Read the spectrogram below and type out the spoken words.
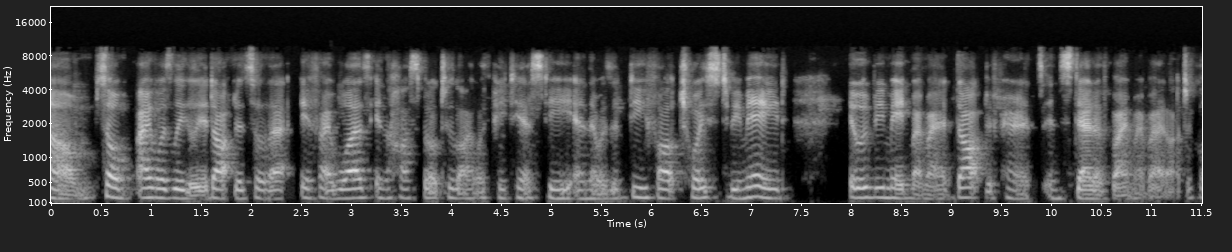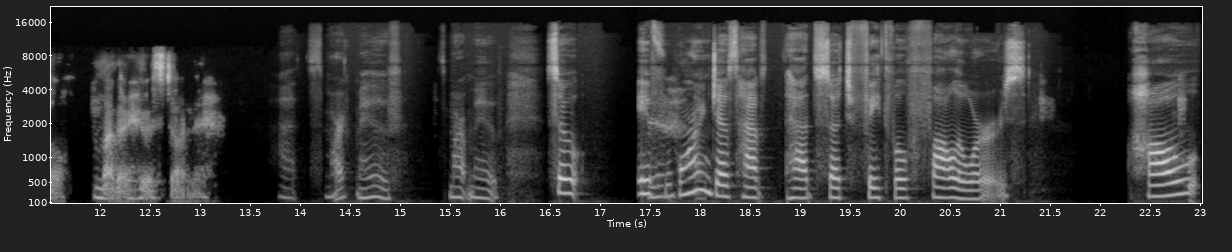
Um, so I was legally adopted so that if I was in the hospital too long with PTSD and there was a default choice to be made, it would be made by my adoptive parents instead of by my biological mother who is still in there. That's smart move. Smart move. So if yeah. Warren just have had such faithful followers, how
